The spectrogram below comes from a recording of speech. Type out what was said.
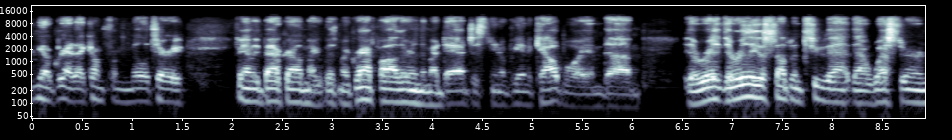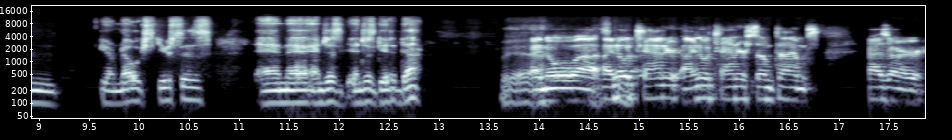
you know, granted, I come from a military family background my, with my grandfather, and then my dad just you know being a cowboy, and um, there really there really is something to that that Western you know no excuses and and just and just get it done. Yeah. I know. Uh, I know Tanner. I know Tanner sometimes has our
